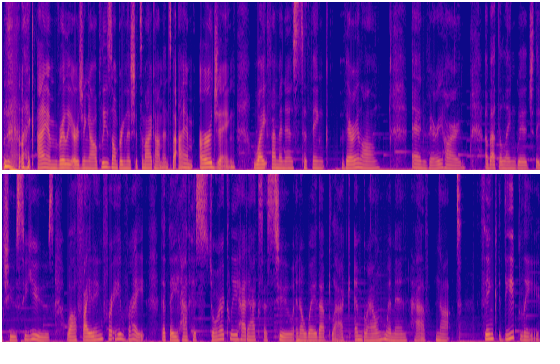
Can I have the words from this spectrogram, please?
like I am really urging y'all, please don't bring this shit to my comments, but I am urging white feminists to think very long and very hard about the language they choose to use while fighting for a right that they have historically had access to in a way that black and brown women have not. Think deeply,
